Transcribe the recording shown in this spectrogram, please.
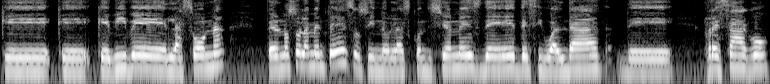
que, que, vive la zona pero no solamente eso sino las condiciones de desigualdad de rezago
